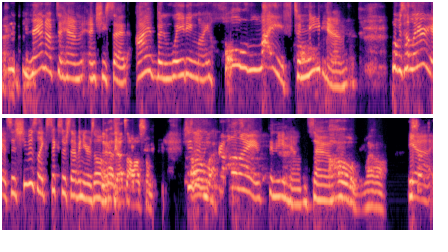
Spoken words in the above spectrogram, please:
Rocker? she ran up to him and she said, I've been waiting my whole life to oh. meet him. What was hilarious is she was like six or seven years old. Yeah, that's awesome. She's Oh been my- waiting her whole life to meet him. So, Oh, wow. Yeah,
